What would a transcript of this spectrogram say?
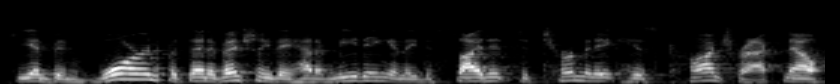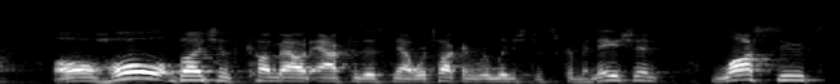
he had been warned, but then eventually they had a meeting and they decided to terminate his contract. Now, a whole bunch has come out after this now. We're talking religious discrimination, lawsuits,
